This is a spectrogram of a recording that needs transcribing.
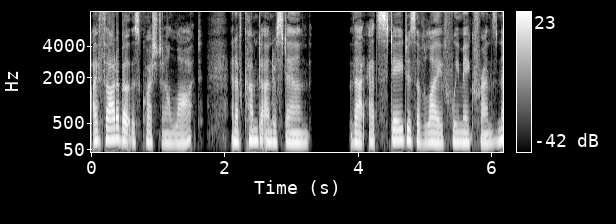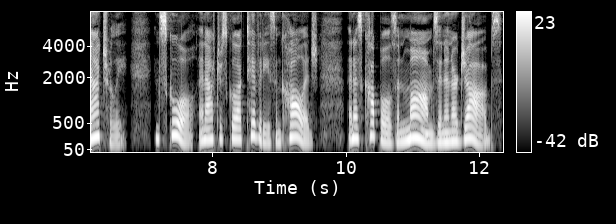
I've thought about this question a lot and have come to understand that at stages of life we make friends naturally in school and after school activities in college, then as couples and moms and in our jobs.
